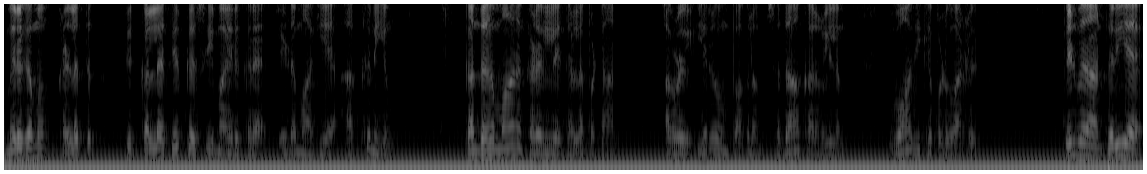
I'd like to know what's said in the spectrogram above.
மிருகமும் கள்ளத்துக்கு கள்ள தீர்க்கசியமாயிருக்கிற இடமாகிய அக்னியும் கந்தகமான கடலிலே தள்ளப்பட்டான். அவர்கள் இரவும் பகலும் சதா காலங்களிலும் வாதிக்கப்படுவார்கள். பின்பு நான் பெரிய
